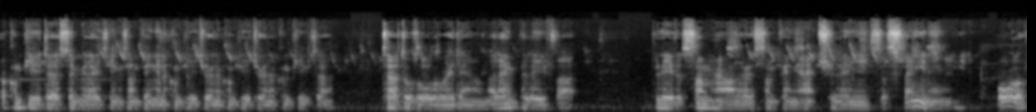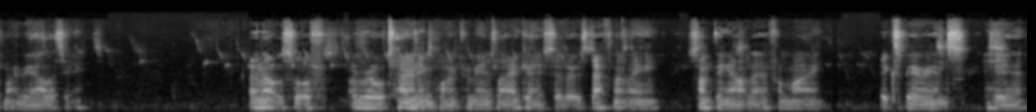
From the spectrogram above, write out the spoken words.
a computer simulating something in a computer and a computer and a computer, turtles all the way down. I don't believe that. believe that somehow there is something actually sustaining all of my reality. And that was sort of a real turning point for me. It's like, okay, so there's definitely something out there from my experience here.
